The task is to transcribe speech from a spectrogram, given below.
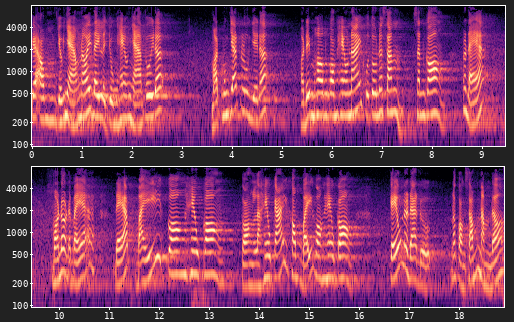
Cái ông chủ nhà ông nói đây là chuồng heo nhà tôi đó. Mệt muốn chết luôn vậy đó. Hồi đêm hôm con heo nái của tôi nó xanh xanh con. Nó đẻ. Mà nó đã bẻ, đẻ bảy con heo con. Toàn là heo cái, không bảy con heo con. Kéo nó ra được, nó còn sống nằm đó.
